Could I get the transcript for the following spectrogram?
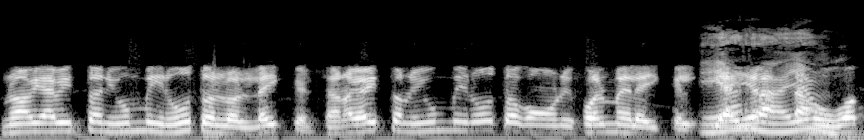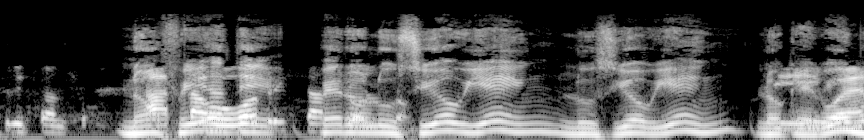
no había visto ni un minuto en los Lakers, o sea, no había visto ni un minuto con uniforme Lakers. Y ¡Eh, ayer hasta jugó Tristan No, hasta jugó fíjate, Tristan pero Thompson. lució bien, lució bien lo Sí, que bueno,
